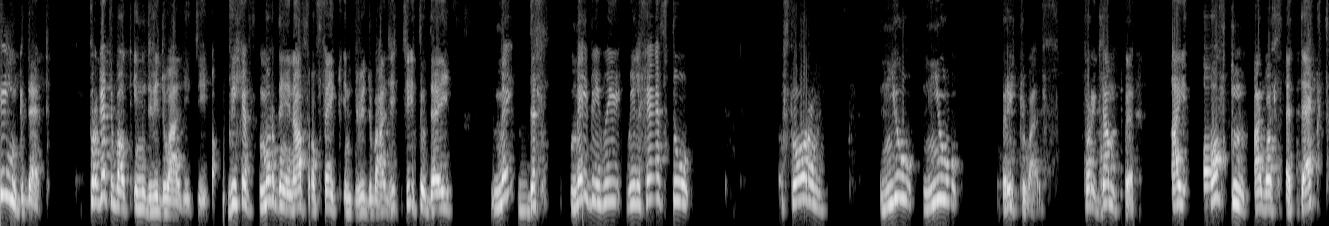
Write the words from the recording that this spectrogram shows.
think that forget about individuality. We have more than enough of fake individuality today. May, the, maybe we will have to form new new rituals. For example, I often I was attacked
